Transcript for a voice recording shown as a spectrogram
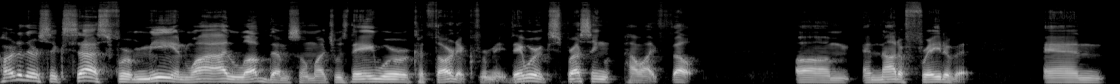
part of their success for me and why I loved them so much was they were cathartic for me. They were expressing how I felt, um, and not afraid of it. And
